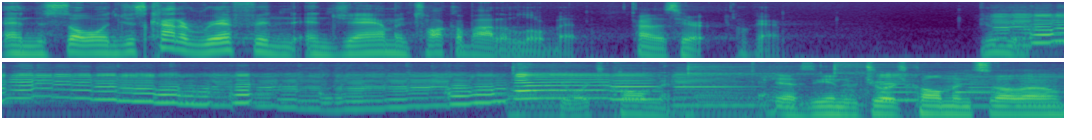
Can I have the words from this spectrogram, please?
and the solo and just kind of riff and, and jam and talk about it a little bit. All right, let's hear it. Okay. George Coleman. Yeah, it's the end of George Coleman solo. All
